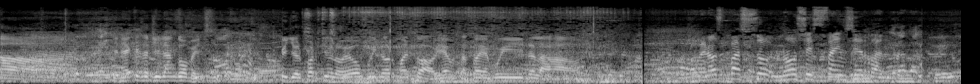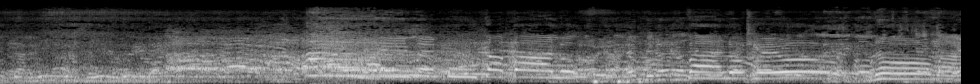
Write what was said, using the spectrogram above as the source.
Ah, tenía que ser Julian Gómez. Que Yo el partido lo veo muy normal todavía, está todavía muy relajado. Por lo menos Pasto no se está encerrando. No, man.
